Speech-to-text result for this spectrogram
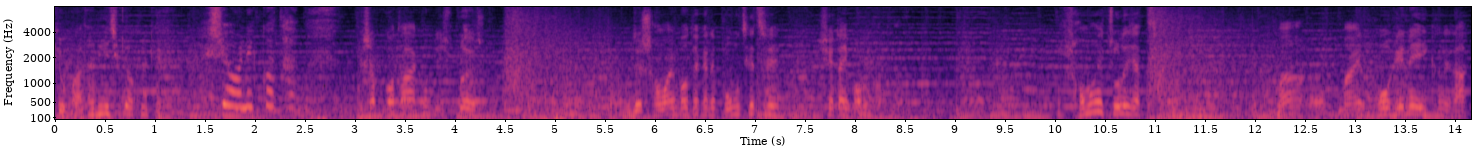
কেউ বাধা দিয়েছিল আপনাকে? সে অনেক কথা। এসব কথা এখন নিষ্প্রয়োজন যে সময় মতো এখানে পৌঁছেছে সেটাই বড় কথা। সময় চলে যাচ্ছে। মা মায়ের ভোগ এনে এইখানে রাখ।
